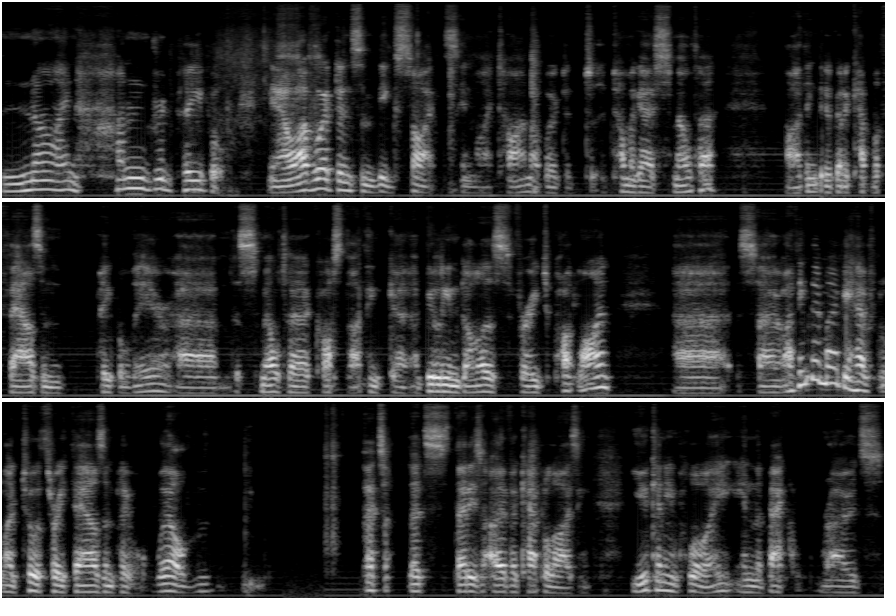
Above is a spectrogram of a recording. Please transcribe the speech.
900 people. Now, I've worked in some big sites in my time. I've worked at Tomago Smelter. I think they've got a couple of thousand people there. Um, the smelter cost, I think, a billion dollars for each pot line. Uh, so I think they maybe have like two or three thousand people. Well, that's that's that is overcapitalizing. You can employ in the back roads,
